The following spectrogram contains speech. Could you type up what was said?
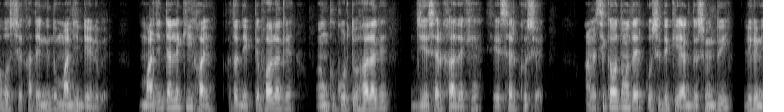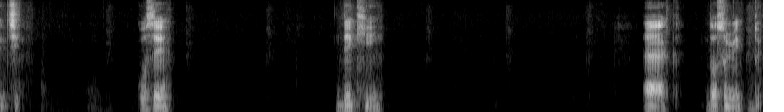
অবশ্যই খাতায় কিন্তু মার্জিন টেনে নেবে। মার্জিন টানলে কী হয়? খাতা দেখতে ভালো লাগে, অঙ্ক করতে ভালো লাগে, যে স্যার খাতা দেখে, সে স্যার খুশি হয়। আমি শেখাবো তোমাদের কোষে দেখি এক দশমিক দুই লিখে নিচ্ছি। কোষে দেখি এক দশমিক দুই।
